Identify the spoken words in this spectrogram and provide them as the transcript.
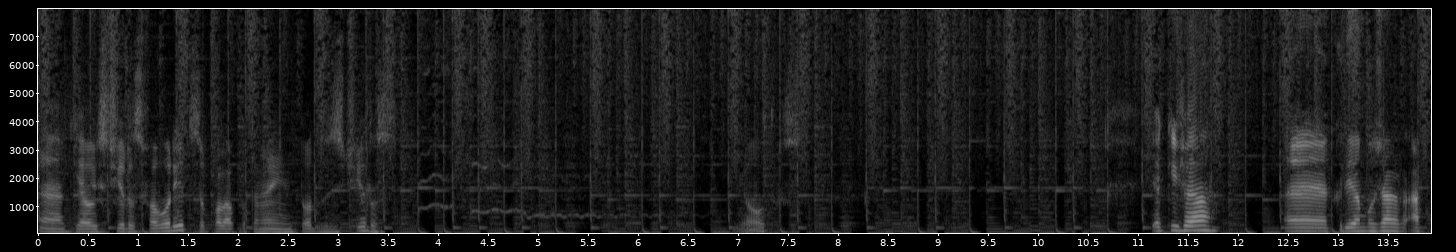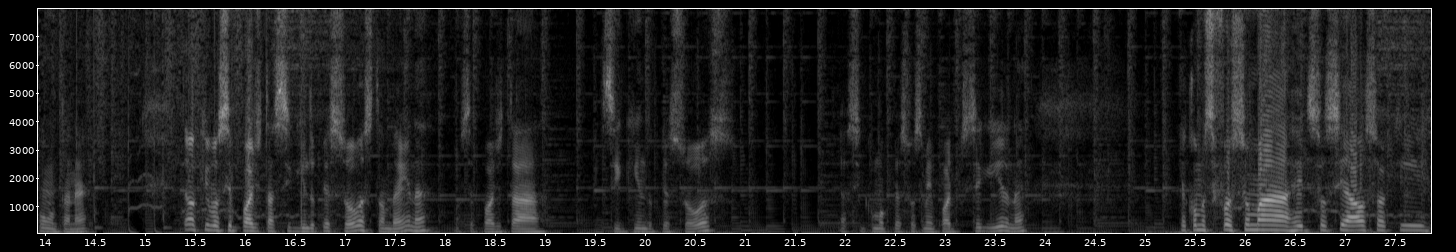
É, aqui é o estilos favoritos, eu coloco também todos os estilos. E outros. E aqui já é, criamos já a conta, né? Então aqui você pode estar tá seguindo pessoas também, né? Você pode estar tá seguindo pessoas, assim como pessoas também podem te seguir, né? É como se fosse uma rede social, só que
